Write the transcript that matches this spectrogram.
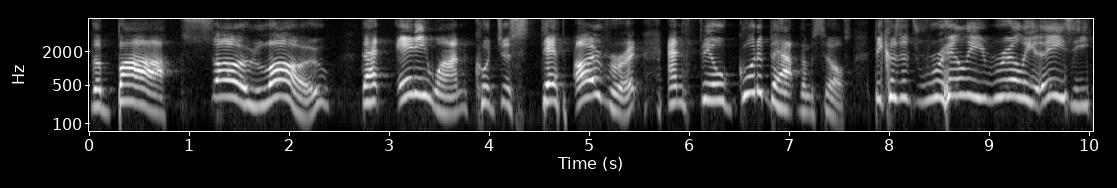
the bar so low that anyone could just step over it and feel good about themselves. Because it's really, really easy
